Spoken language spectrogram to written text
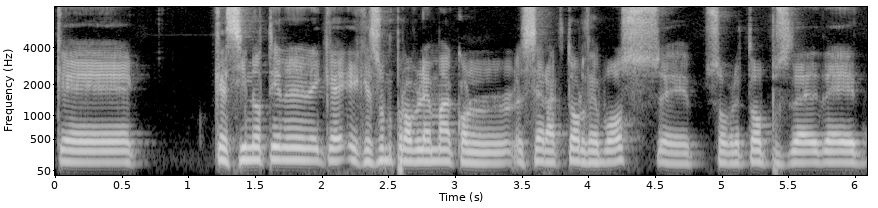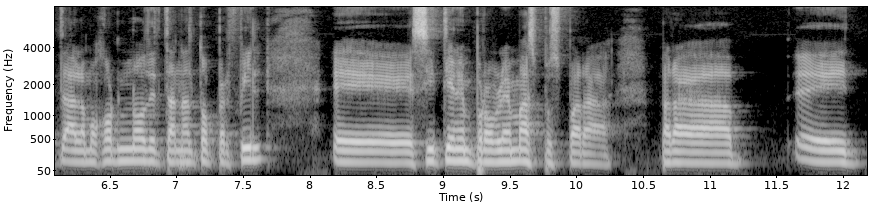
que que sí no tienen, que, que es un problema con ser actor de voz, eh, sobre todo pues de, de- a lo mejor no de tan alto perfil, eh, sí tienen problemas pues para, para eh,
